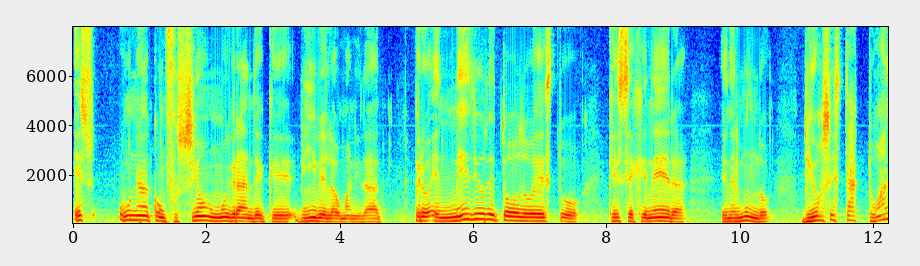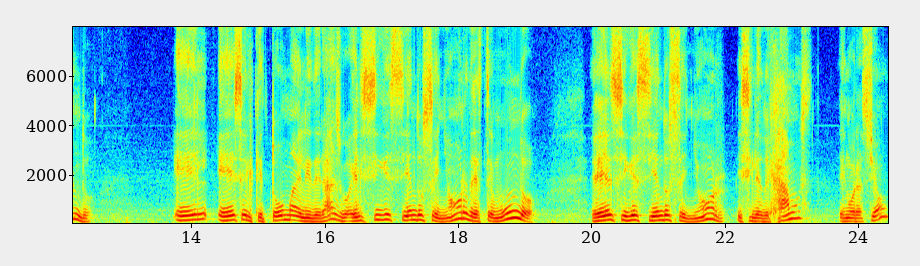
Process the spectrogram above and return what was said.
Es una confusión muy grande que vive la humanidad. Pero en medio de todo esto que se genera en el mundo, Dios está actuando. Él es el que toma el liderazgo. Él sigue siendo Señor de este mundo. Él sigue siendo Señor. Y si le dejamos en oración,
